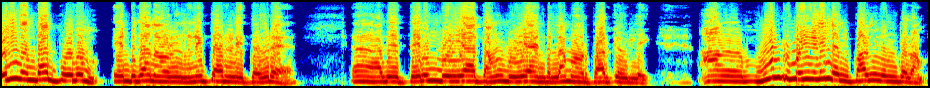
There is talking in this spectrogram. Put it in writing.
ஒலி வந்தால் போதும் என்றுதான் அவர்கள் நினைத்தார்களே தவிர அது தெலுங்கு மொழியா தமிழ் மொழியா என்றெல்லாம் அவர் பார்க்கவில்லை. மூன்று மொழிகளில் அதில் பாடல்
